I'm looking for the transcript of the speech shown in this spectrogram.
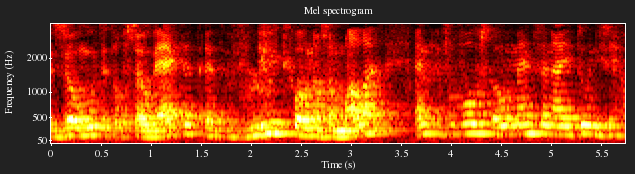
zo moet het of zo werkt het. Het vloeit gewoon als een malle. En vervolgens komen mensen naar je toe en die zeggen,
